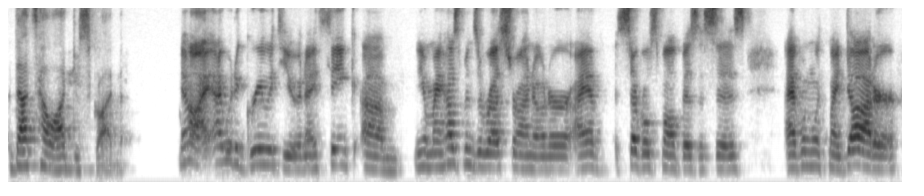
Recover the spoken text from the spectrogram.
That's how I describe it. No, I, I, would agree with you. And I think, um, you know, my husband's a restaurant owner. I have several small businesses. I have one with my daughter,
